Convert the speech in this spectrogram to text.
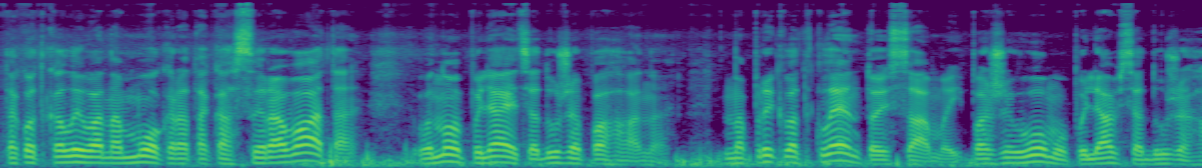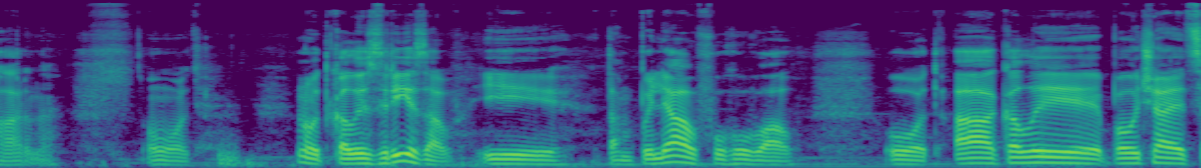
Так от, коли вона мокра, така сировата, воно пиляється дуже погано. Наприклад, клен той самий по-живому пилявся дуже гарно. От. Ну, от коли зрізав і там пиляв, фугував. От. А коли, виходить,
